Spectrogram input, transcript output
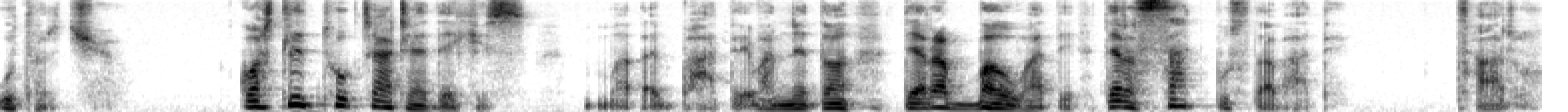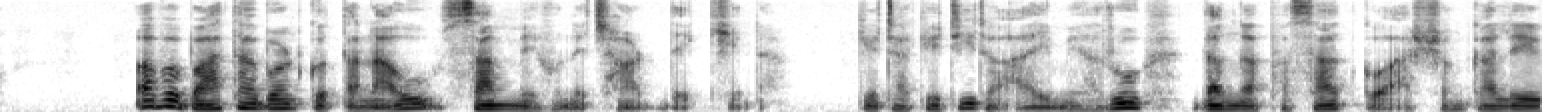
उथर्छ्यो कसले थुक चाट्या देखिस्? मलाई भाते भन्ने त तेरा बाउ भाते तेरा सात पुस्ता भाते। थारू। अब वातावरणको तनाउ साम्य हुने छाँट देखिएन। केटाकेटी र आइमेहरू दङ्गा फसादको आशंकाले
